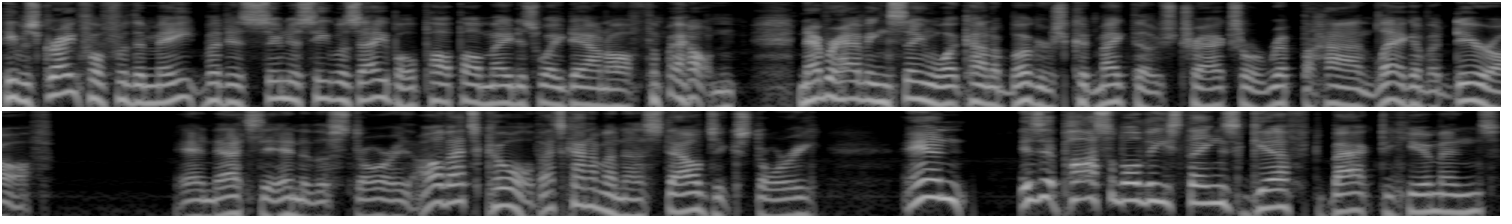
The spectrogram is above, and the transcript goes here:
He was grateful for the meat, but as soon as he was able, Pawpaw made his way down off the mountain, never having seen what kind of boogers could make those tracks or rip the hind leg of a deer off. And that's the end of the story. Oh, that's cool. That's kind of a nostalgic story. And is it possible these things gift back to humans?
